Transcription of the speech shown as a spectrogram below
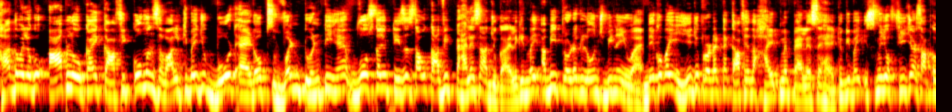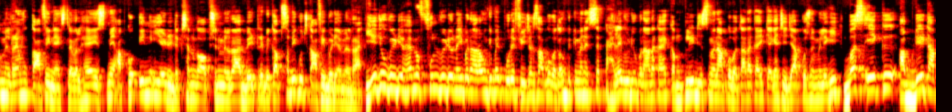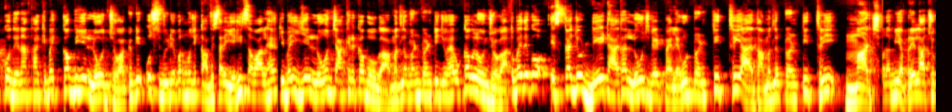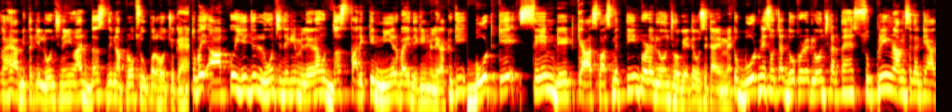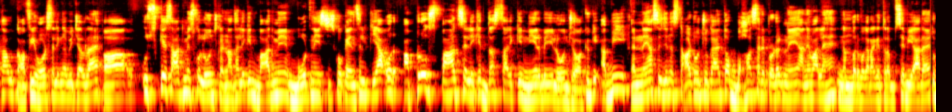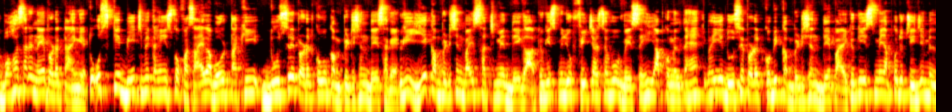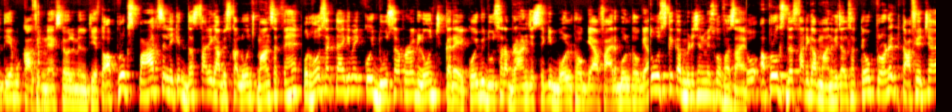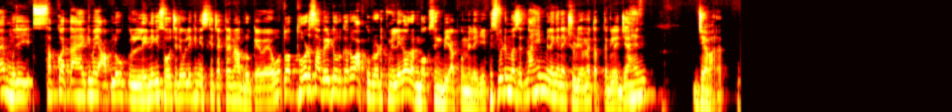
हाँ तो भाई लोगों, आप लोगों का एक काफ़ी कॉमन सवाल कि भाई जो बोट एडोप्स 120 है, वो उसका जो टीजर था, वो काफ़ी पहले से आ चुका है, लेकिन भाई अभी प्रोडक्ट लॉन्च भी नहीं हुआ है। देखो भाई, ये जो प्रोडक्ट है, काफ़ी ज़्यादा हाइप में पहले से है, क्योंकि भाई इसमें जो फीचर्स आपको मिल रहे हैं, वो काफ़ी नेक्स्ट लेवल है। इसमें आपको इन ईयर डिटेक्शन का ऑप्शन मिल रहा है बैटरी बैकअप सभी कुछ काफ़ी बढ़िया मिल रहा है। ये जो वीडियो है, मैं फुल वीडियो नहीं बना रहा हूँ कि भाई पूरे फीचर्स आपको बताऊँ, क्योंकि मैंने इससे पहले वीडियो बना रखा है कंप्लीट जिसमें मैंने आपको बता रखा है क्या क्या चीज़ें आपको उसमें मिलेगी। बस एक अपडेट आपको देना था कि भाई कब ये लॉन्च होगा, क्योंकि उस वीडियो पर मुझे काफ़ी सारे यही सवाल है कि भाई, ये लॉन्च आखिर कब होगा? मतलब 120 जो है, वो कब लॉन्च होगा? तो भाई देखो, इसका जो डेट आया था लॉन्च डेट पहले, वो 23 आया था मतलब 23 मार्च। और अभी अप्रैल आ चुका है, अभी तक ये लॉन्च नहीं हुआ है, दस दिन अप्रोक्स ऊपर हो चुके हैं। तो भाई, आपको ये जो लॉन्च देखने मिलेगा ना, वो दस तारीख के नियर बाई देखने मिलेगा, क्योंकि बोट के सेम डेट के आसपास में तीन प्रोडक्ट लॉन्च हो गए थे उसी टाइम में। तो बोट ने सोचा दो प्रोडक्ट लॉन्च करते हैं, सुप्रीम नाम से करके आया था, वो काफ़ी हॉट सेलिंग अभी चल रहा है। उसके साथ में इसको लॉन्च करना था लेकिन बाद में बोट ने इस चीज़ को कैंसिल किया और अप्रोक्स पाँच से लेकर दस तारीख के नियर बाई लॉन्च होगा क्योंकि अभी नया सीज़न स्टार्ट हो चुका है तो अब बहुत सारे प्रोडक्ट नए आने वाले हैं नंबर वगैरह की तरफ़ से भी आ रहे हैं तो बहुत सारे नए प्रोडक्ट आएँगे। तो उसके बीच में कहीं इसको फंसाएगा बोर्ड ताकि दूसरे प्रोडक्ट को वो कंपटीशन दे सके। क्योंकि ये कंपटीशन भाई सच में देगा, क्योंकि इसमें जो फीचर्स है वो वैसे ही आपको मिलते हैं कि भाई ये दूसरे प्रोडक्ट को भी कंपटीशन दे पाए, क्योंकि इसमें आपको जो चीज़ें मिलती है वो काफ़ी नेक्स्ट लेवल मिलती है। तो अप्रोक्स पाँच से लेकर दस तारीख आप इसका लॉन्च मान सकते हैं और हो सकता है कि भाई कोई दूसरा प्रोडक्ट लॉन्च करे, कोई भी दूसरा ब्रांड जैसे कि बोल्ट हो गया फायर बोल्ट हो गया तो उसके कंपटीशन में इसको फंसाए। तो अप्रोक्स दस तारीख आप मान के चल सकते हो। प्रोडक्ट काफ़ी अच्छा है। मुझे सबको पता है कि भाई आप लोग लेने की सोच रहे हो, लेकिन इसके चक्कर में आप रुके हुए हो। तो आप थोड़ा सा वेट और करो, आपको प्रोडक्ट मिलेगा और अनबॉक्सिंग भी आपको मिलेगी। इस वीडियो में बस इतना ही। मिलेंगे नेक्स्ट वीडियो में। तब तक ले जय हिंद, जय भारत।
